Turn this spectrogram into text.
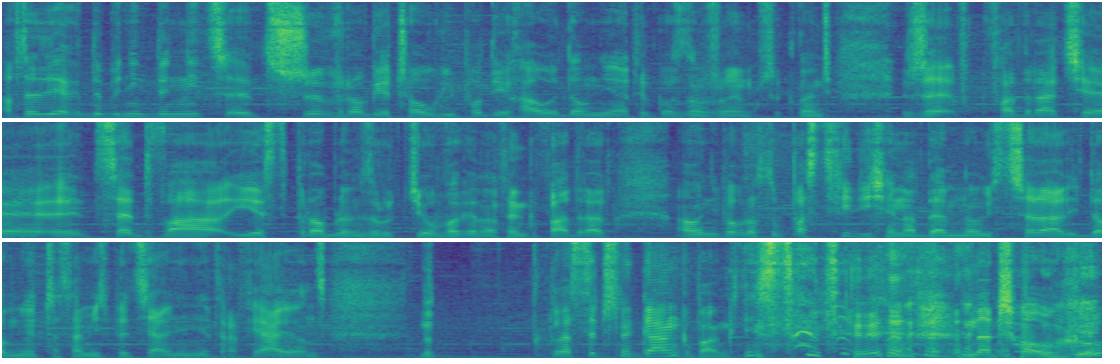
A wtedy jak gdyby nigdy nic, e, trzy wrogie czołgi podjechały do mnie, ja tylko zdążyłem krzyknąć, że w kwadracie e, C2 jest problem, zwróćcie uwagę na ten kwadrat, a oni po prostu pastwili się nade mną i strzelali do mnie, czasami specjalnie nie trafiając. No, klasyczny gangbang niestety na czołgu,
